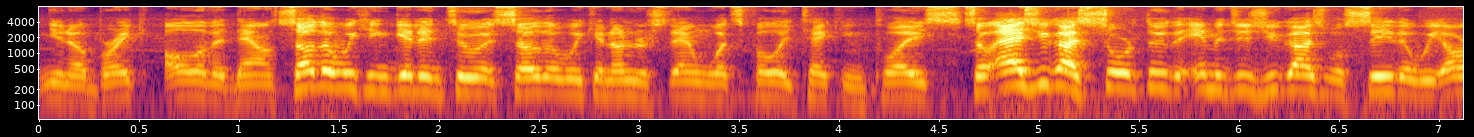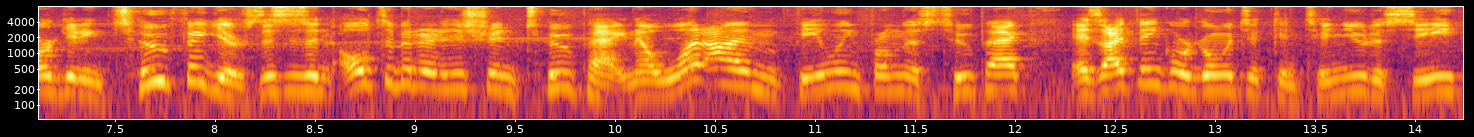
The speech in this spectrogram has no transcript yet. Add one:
you know, break all of it down so that we can get into it, so that we can understand what's fully taking place. So as you guys sort through the images, you guys will see that we are getting two figures. This is an Ultimate Edition 2-pack. Now, what I'm feeling from this 2-pack is I think we're going to continue to see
